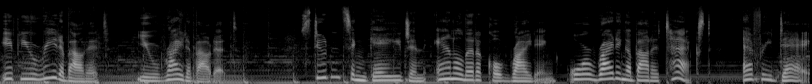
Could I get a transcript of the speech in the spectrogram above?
if you read about it, you write about it. Students engage in analytical writing or writing about a text every day.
